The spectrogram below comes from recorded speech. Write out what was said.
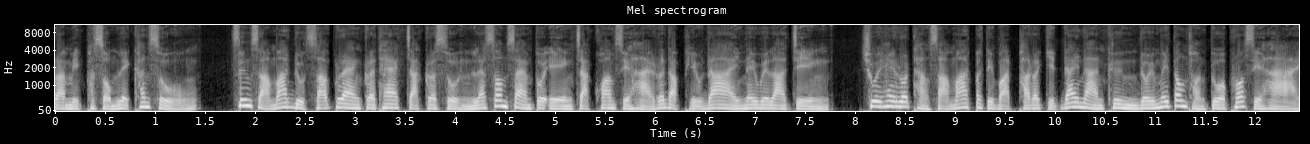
รามิกผสมเหล็กขั้นสูง ซึ่งสามารถดูดซับแรงกระแทกจากกระสุน และซ่อมแซมตัวเองจากความเสียหายระดับผิวได้ในเวลาจริง ช่วยให้รถถังสามารถปฏิบัติภารกิจได้นานขึ้น โดยไม่ต้องถอนตัวเพราะเสียหาย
